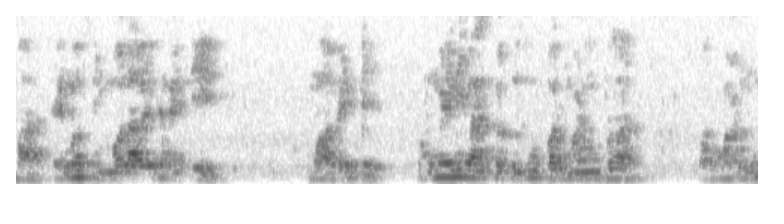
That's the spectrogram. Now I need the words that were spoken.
ભાર એનો સિમ્બોલ આવે છે ને એ. શું આવે એ. હું એની વાત કરતો છું પરમાણુ ભાર. પરમાણુ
